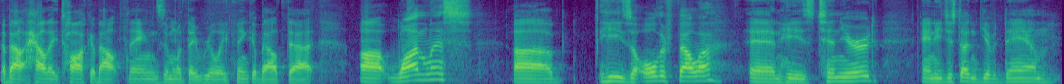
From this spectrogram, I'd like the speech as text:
about how they talk about things and what they really think about that. Uh, Wanless, uh, he's an older fella and he's tenured and he just doesn't give a damn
